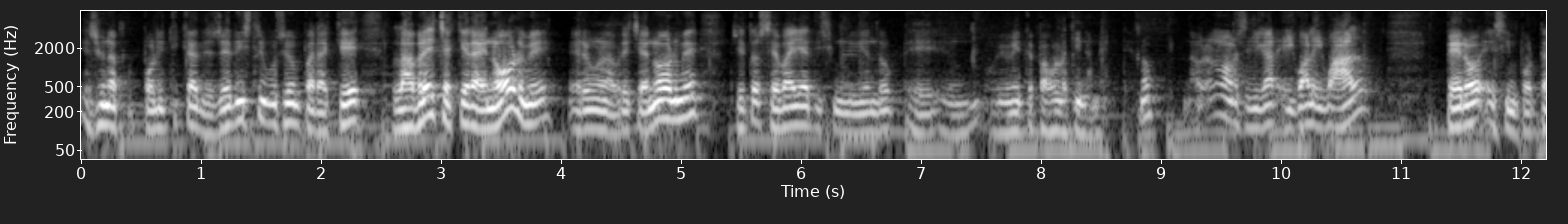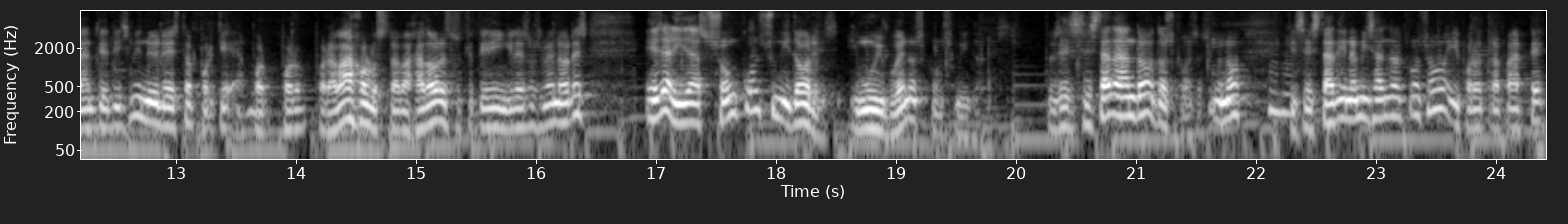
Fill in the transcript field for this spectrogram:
Es una política de redistribución para que la brecha que era enorme, era una brecha enorme, ¿cierto? se vaya disminuyendo, eh, obviamente, paulatinamente. ¿no? Ahora no vamos a llegar igual a igual, pero es importante disminuir esto porque por, abajo los trabajadores, los que tienen ingresos menores, en realidad son consumidores y muy buenos consumidores. Entonces se está dando dos cosas. Uno, que se está dinamizando el consumo y por otra parte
